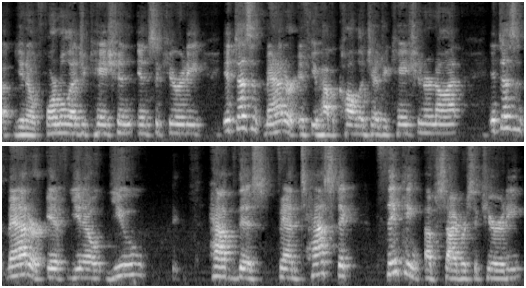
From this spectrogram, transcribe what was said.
uh, you know, formal education in security. It doesn't matter if you have a college education or not. It doesn't matter if, you know, you have this fantastic thinking of cybersecurity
